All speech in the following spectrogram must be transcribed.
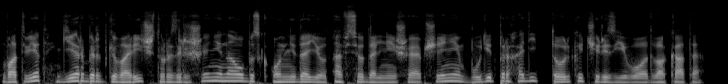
В ответ Герберт говорит, что разрешение на обыск он не дает, а все дальнейшее общение будет проходить только через его адвоката.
